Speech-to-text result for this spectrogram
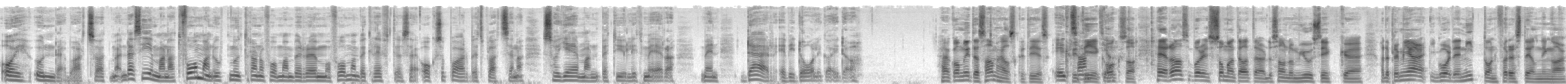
Oj, underbart. Så att man, där ser man att får man uppmuntran och får man beröm och får man bekräftelse också på arbetsplatserna så ger man betydligt mera. Men där är vi dåliga idag. Här kom lite samhällskritik sant, kritik ja. också. Här Raseborgs sommarteater, The Sound of Music, eh, hade premiär igår. Det är 19 föreställningar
